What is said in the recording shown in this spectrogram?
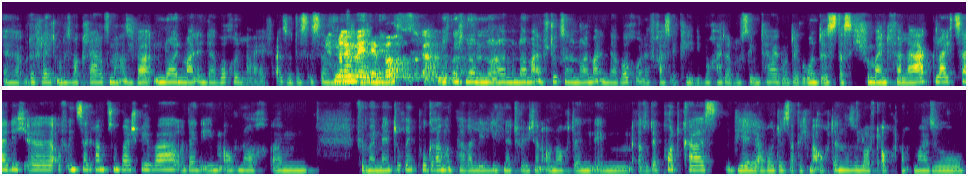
äh, oder vielleicht um das mal klarer zu machen, also ich war neunmal in der Woche live. Also das ist neunmal in der Woche sogar. Nicht, nicht nur neunmal am Stück, sondern neunmal in der Woche. Und da fragst du, okay, die Woche hat ja bloß sieben Tage. Und der Grund ist, dass ich für meinen Verlag gleichzeitig äh, auf Instagram zum Beispiel war und dann eben auch noch ähm, für mein Mentoring-Programm. Und parallel lief natürlich dann auch noch dann eben, also der Podcast, wie er ja heute, sag ich mal, auch dann so läuft, auch noch mal so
